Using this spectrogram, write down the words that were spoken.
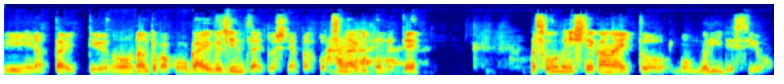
リーになったりっていうのを、なんとかこう外部人材としてやっぱこうつなぎ止めて、そういうふうにしていかないともう無理ですよ。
